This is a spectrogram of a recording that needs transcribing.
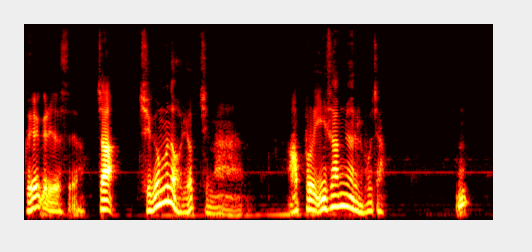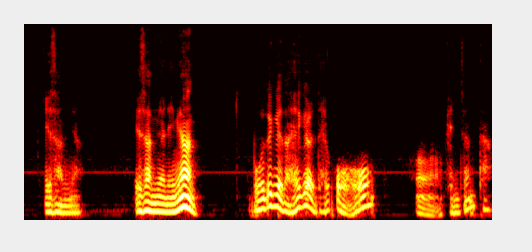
그 얘기를 했어요. 자, 지금은 어렵지만 앞으로 2, 3년을 보자. 응? 2, 3년. 2, 3년이면 모든 게 다 해결되고 어, 괜찮다.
